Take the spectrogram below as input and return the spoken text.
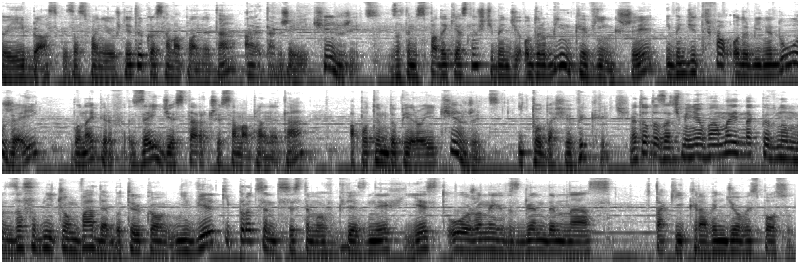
to jej blask zasłania już nie tylko sama planeta, ale także jej księżyc. Zatem spadek jasności będzie odrobinkę większy i będzie trwał odrobinę dłużej, bo najpierw zejdzie z tarczy sama planeta, a potem dopiero jej księżyc. I to da się wykryć. Metoda zaćmieniowa ma jednak pewną zasadniczą wadę, bo tylko niewielki procent systemów gwiezdnych jest ułożonych względem nas w taki krawędziowy sposób.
